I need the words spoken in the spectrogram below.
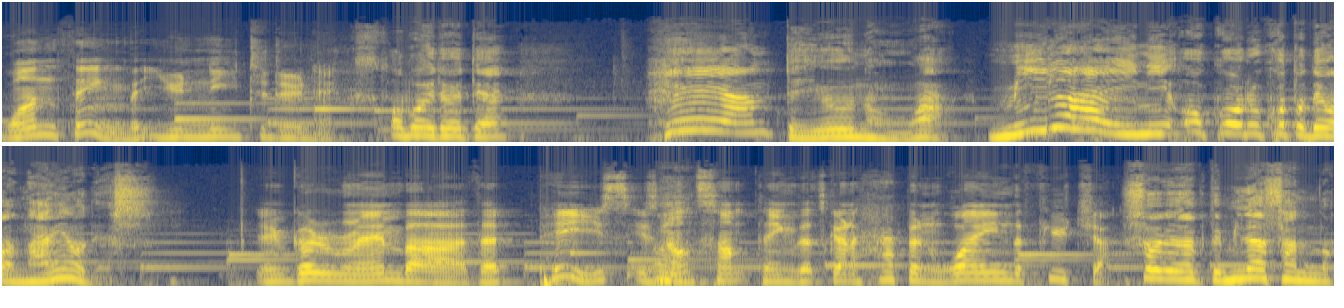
one thing that you need to do next. 覚えておいて平安っていうのは未来に起こることではないのです You've got to remember that peace is not something that's going to happen way in the future. そうじゃなくて皆さんの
